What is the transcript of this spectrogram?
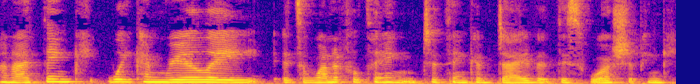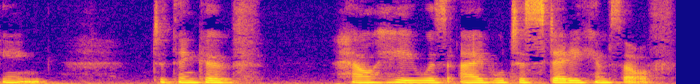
And I think we can really, it's a wonderful thing to think of David, this worshipping king, to think of how he was able to steady himself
